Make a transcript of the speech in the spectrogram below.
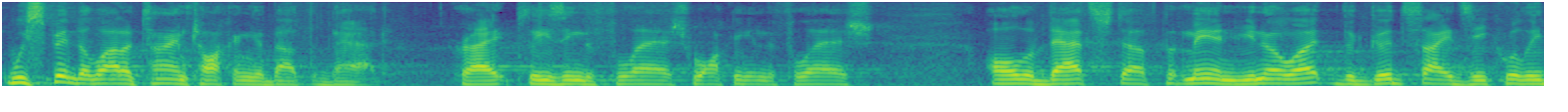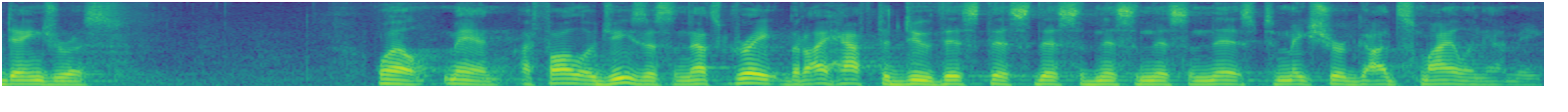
We spend a lot of time talking about the bad, right? Pleasing the flesh, walking in the flesh, all of that stuff. But man, you know what? The good side's equally dangerous. Well, man, I follow Jesus and that's great, but I have to do this, this, this, and this, and this, and this to make sure God's smiling at me.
